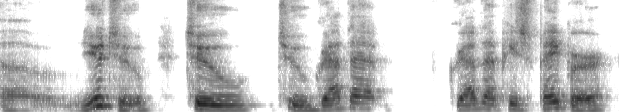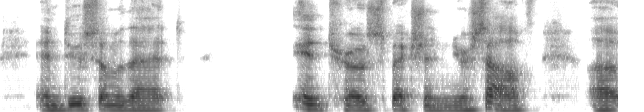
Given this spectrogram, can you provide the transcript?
uh, YouTube to to grab that grab that piece of paper and do some of that introspection yourself uh,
